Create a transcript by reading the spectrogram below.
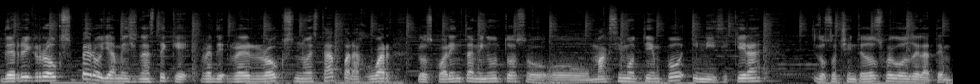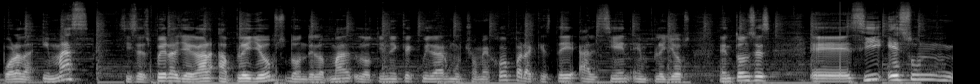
Derrick Rocks, pero ya mencionaste que Red, Rocks no está para jugar los 40 minutos o máximo tiempo y ni siquiera los 82 juegos de la temporada y más si se espera llegar a playoffs, donde lo, más, lo tiene que cuidar mucho mejor para que esté al 100 en playoffs. Entonces, eh, sí es un...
